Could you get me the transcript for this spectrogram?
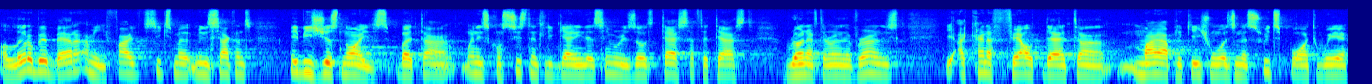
a little bit better, I mean, five, six milliseconds, maybe it's just noise, but uh, when it's consistently getting the same results, test after test, run after run after run, I kind of felt that uh, my application was in a sweet spot where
